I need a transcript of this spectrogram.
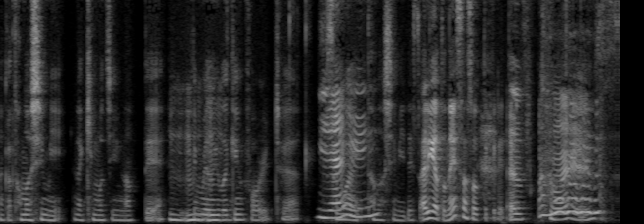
なんか楽しみな気持ちになって、うんうんうん I'm really looking forward to it. すごい楽しみです。ありがとうね、誘ってくれて。Of course.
